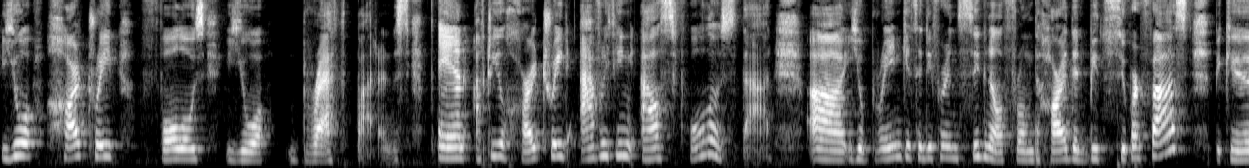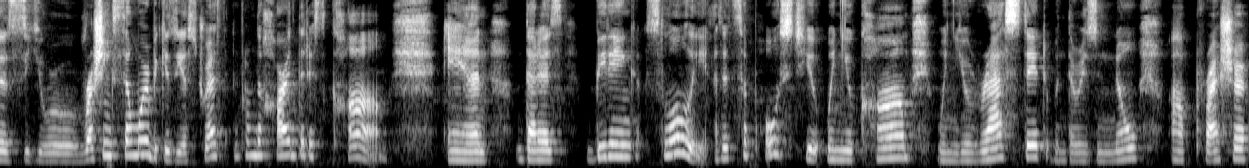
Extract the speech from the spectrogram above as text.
Your heart rate follows your breath patterns. And after your heart rate, everything else follows that. Uh, your brain gets a different signal from the heart that beats super fast because you're rushing somewhere because you're stressed and from the heart that is calm and that is beating slowly as it's supposed to when you're calm, when you're rested, when there is no uh, pressure,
